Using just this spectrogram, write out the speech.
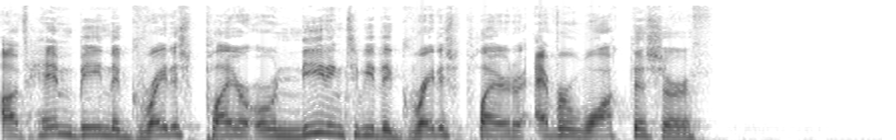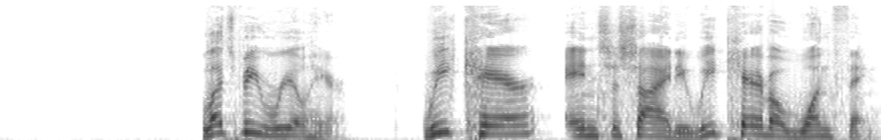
of him being the greatest player or needing to be the greatest player to ever walk this earth. Let's be real here. We care in society, we care about one thing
